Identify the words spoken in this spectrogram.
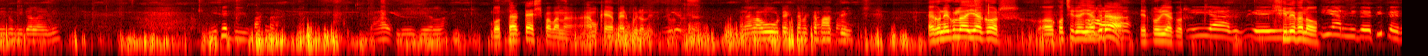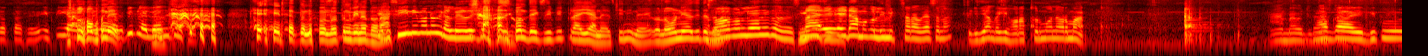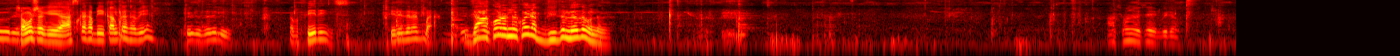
এই তো মিডা লাইনি। নিচে দি পাক না। যে বত্তার টেস্ট পাবা না আম খাইয়া পেট বিরলে আল্লাহ ওট একটা একটা বাদ দে। এখন এগুলো ইয়া কর কচিটা ইয়া কইরা এরপর ইয়া কর। ছিলে ফেলো। ইয়ার মিদে পিপলাই দত্তাছে লবণে। পিপলাই লয়ে দিতাছে এটা তো নতুন বিনোদন চিনি মনে কইরা লয়ে দিতাছে সারা জীবন দেখছি পিঁপড়া ইয়া নেই চিনি নেই এগুলো লবণ নিয়ে দিতেছে না। লবণ দিতাছে না আমাকে লিমিট ছাড়া হয়ে আছে না। এটি দিয়ে আমরা কি হরাত করব না ওর মার? সমস্যা কি? আজকা খাবি কালকা খাবি? ফ্রিজে ফ্রিজ? ফ্রিজে রাখবা? যা করে না কইরা ভিজে লয়ে যাব না। আচ্ছা হয়েছে ভিডিও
